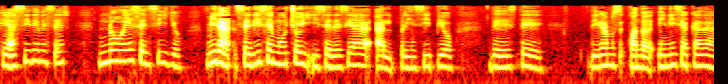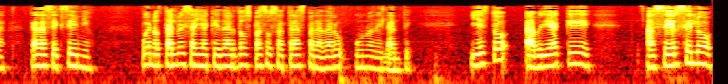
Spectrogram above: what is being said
que así debe ser. No es sencillo. Mira, se dice mucho y, se decía al principio de este, digamos, cuando inicia cada, cada sexenio. Bueno, tal vez haya que dar dos pasos atrás para dar uno adelante. Y esto habría que hacérselo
